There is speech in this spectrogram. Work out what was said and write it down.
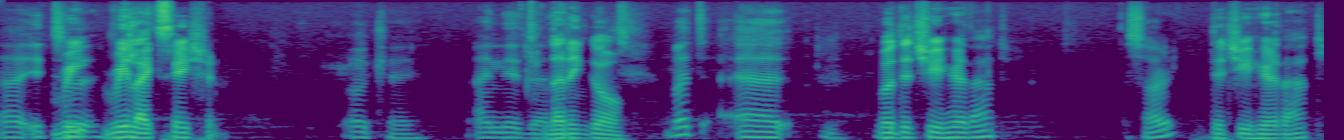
Uh, it's Re- relaxation, okay. I need that. letting go. but uh, But did you hear that? sorry. Did you hear that?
